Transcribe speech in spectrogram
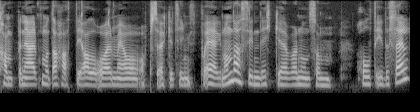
kampen jeg på en måte har hatt i alle år med å oppsøke ting på egen hånd, da, siden det ikke var noen som holdt i det selv.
